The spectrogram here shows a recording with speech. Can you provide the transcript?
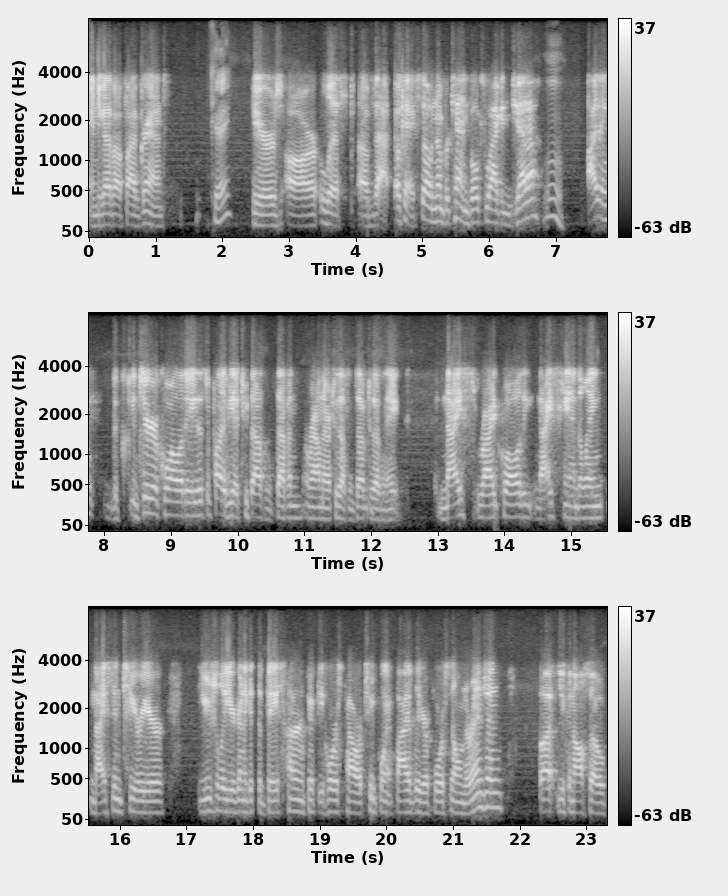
and you got about five grand, Okay. here's our list of that. Okay, so number 10, Volkswagen Jetta. Mm. I think the interior quality, this would probably be a 2007, around there, 2007, 2008. Nice ride quality, nice handling, nice interior. Usually you're going to get the base 150 horsepower, 2.5 liter four cylinder engine, but you can also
